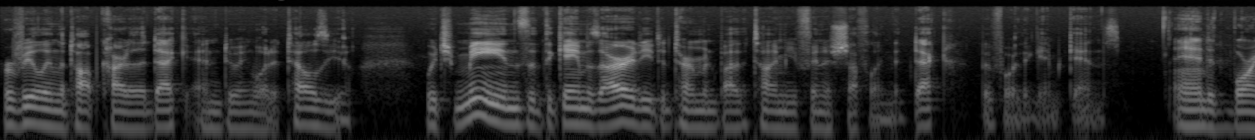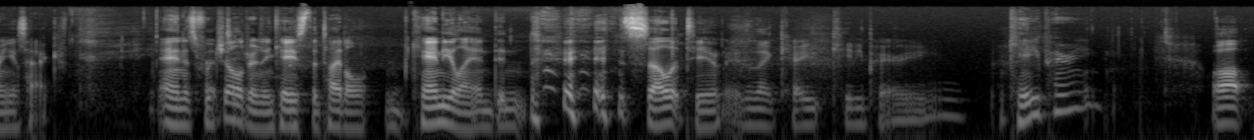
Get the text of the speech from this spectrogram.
revealing the top card of the deck and doing what it tells you, which means that the game is already determined by the time you finish shuffling the deck before the game begins. And it's boring as heck. And it's for children, in case the title Candyland didn't sell it to you. Isn't that Kate, Katy Perry? Katy Perry? Well,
